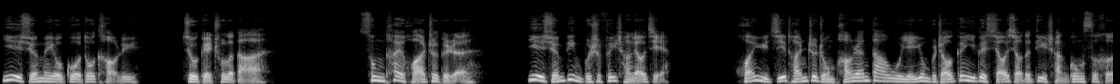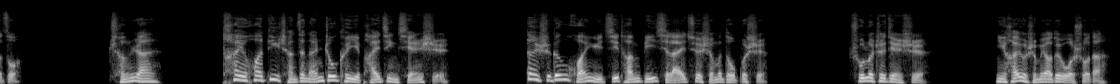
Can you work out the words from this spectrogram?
叶璇没有过多考虑，就给出了答案。宋泰华这个人，叶璇并不是非常了解。环宇集团这种庞然大物，也用不着跟一个小小的地产公司合作。诚然。泰化地产在南州可以排进前十，但是跟环宇集团比起来却什么都不是。除了这件事，你还有什么要对我说的？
